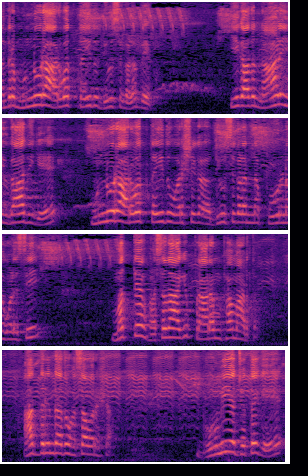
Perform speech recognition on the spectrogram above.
ಅಂದರೆ ಮುನ್ನೂರ ಅರವತ್ತೈದು ದಿವಸಗಳು ಬೇಕು. ಈಗ ಅದು ನಾಳೆ ಯುಗಾದಿಗೆ ಮುನ್ನೂರ ಅರವತ್ತೈದು ವರ್ಷಗಳ ದಿವಸಗಳನ್ನು ಪೂರ್ಣಗೊಳಿಸಿ ಮತ್ತೆ ಹೊಸದಾಗಿ ಪ್ರಾರಂಭ ಮಾಡ್ತವೆ. ಆದ್ದರಿಂದ ಅದು ಹೊಸ ವರ್ಷ. ಭೂಮಿಯ ಜೊತೆಗೆ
